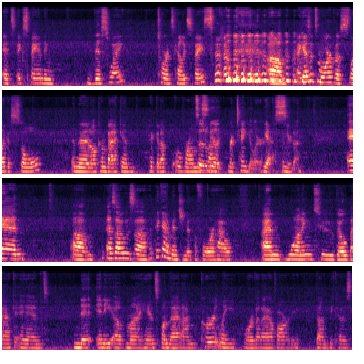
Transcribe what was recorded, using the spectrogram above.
it's expanding this way towards Kelly's face. um, I guess it's more of a like a stole, and then I'll come back and pick it up over on So this it'll side. be like rectangular. yes, When you're done. and um, as I was, uh, I think I mentioned it before, how I'm wanting to go back and knit any of my hand spun that I'm currently, or that I have already done, because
